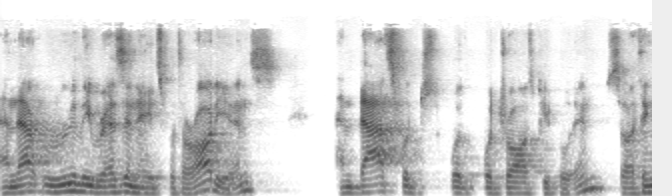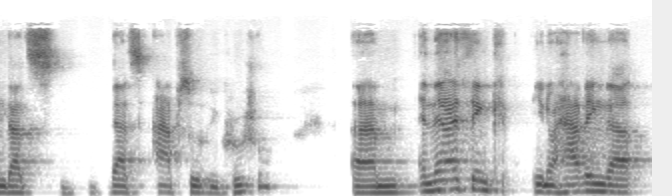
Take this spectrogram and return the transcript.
And that really resonates with our audience and that's what, what, what draws people in. So I think that's that's absolutely crucial. Um, and then I think you know having that,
